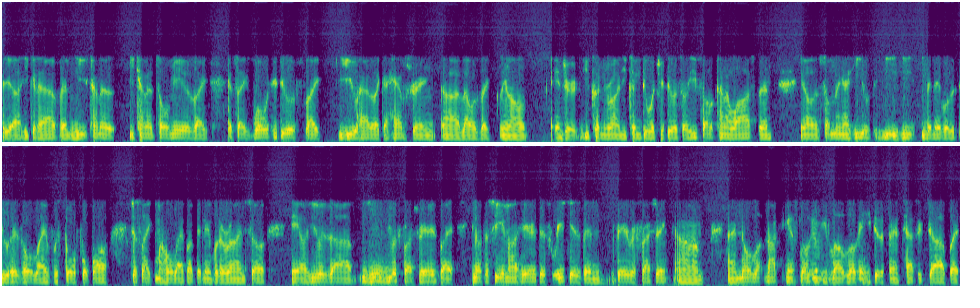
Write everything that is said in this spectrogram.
yeah he could have and he kind of he kind of told me it was like it's like what would you do if like you had like a hamstring uh that was like you know injured. You couldn't run. You couldn't do what you do. So he felt kind of lost. And you know, something that he he he's been able to do his whole life was throw football. Just like my whole life, I've been able to run. So you know, he was uh, he, he was frustrated. But you know, to see him out here this week has been very refreshing. Um, and no knock against Logan. We love Logan. He did a fantastic job. But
